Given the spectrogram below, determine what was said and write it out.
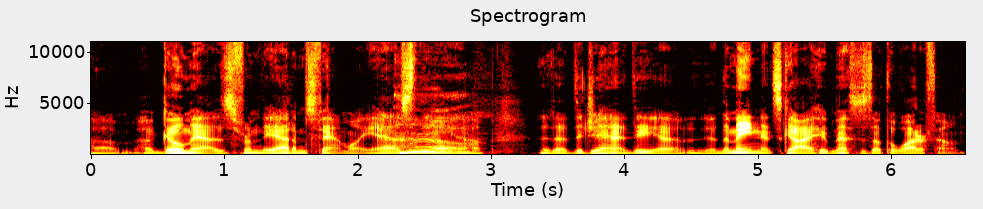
uh, Gomez from the Addams family, as oh. the uh, the the the, uh, the maintenance guy who messes up the water fountain.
